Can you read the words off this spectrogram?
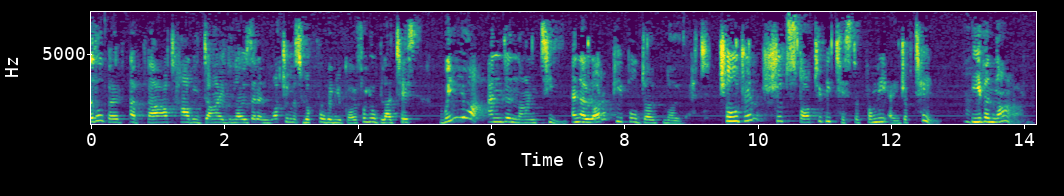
little bit about how we diagnose it and what you must look for when you go for your blood test. When you are under 19, and a lot of people don't know that, children should start to be tested from the age of 10, mm. even 9.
